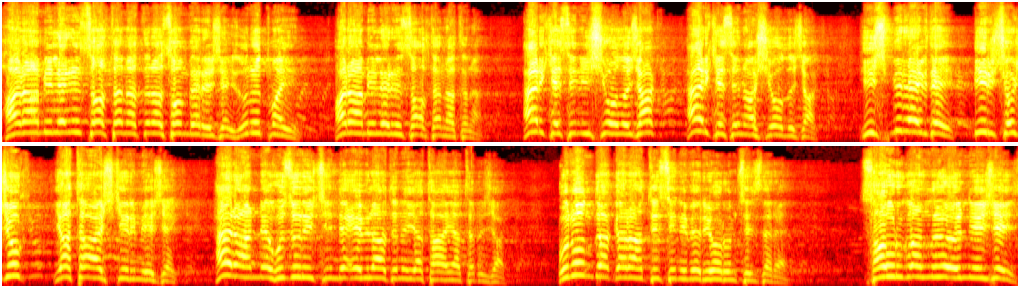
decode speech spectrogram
Haramilerin saltanatına son vereceğiz. Unutmayın. Haramilerin saltanatına. Herkesin işi olacak, herkesin aşı olacak. Hiçbir evde bir çocuk yatağa aç girmeyecek. Her anne huzur içinde evladını yatağa yatıracak. Bunun da garantisini veriyorum sizlere. Savurganlığı önleyeceğiz.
